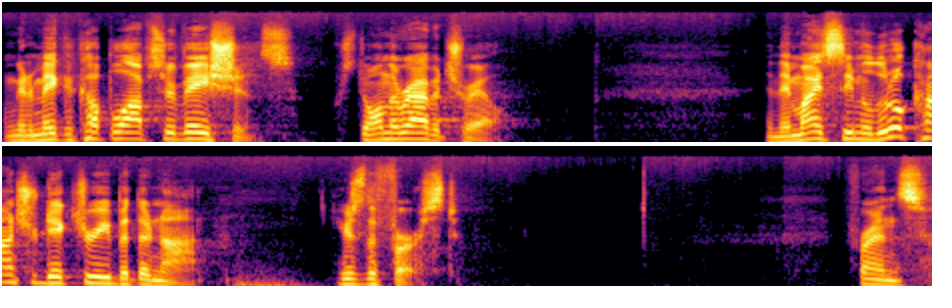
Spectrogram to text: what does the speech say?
I'm going to make a couple observations. We're still on the rabbit trail. And they might seem a little contradictory, but they're not. Here's the first. Friends,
